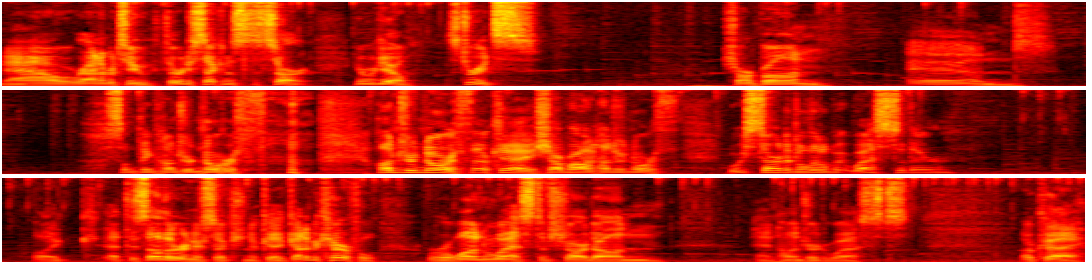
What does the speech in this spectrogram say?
Now, round number two. 30 seconds to start. Here we go. Streets. Charbonne. And... Something 100 North. 100 North. Okay, Charbonne, 100 North. We started a little bit west of there. Like, at this other intersection. Okay, gotta be careful. We're one west of Chardon and 100 west. Okay,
